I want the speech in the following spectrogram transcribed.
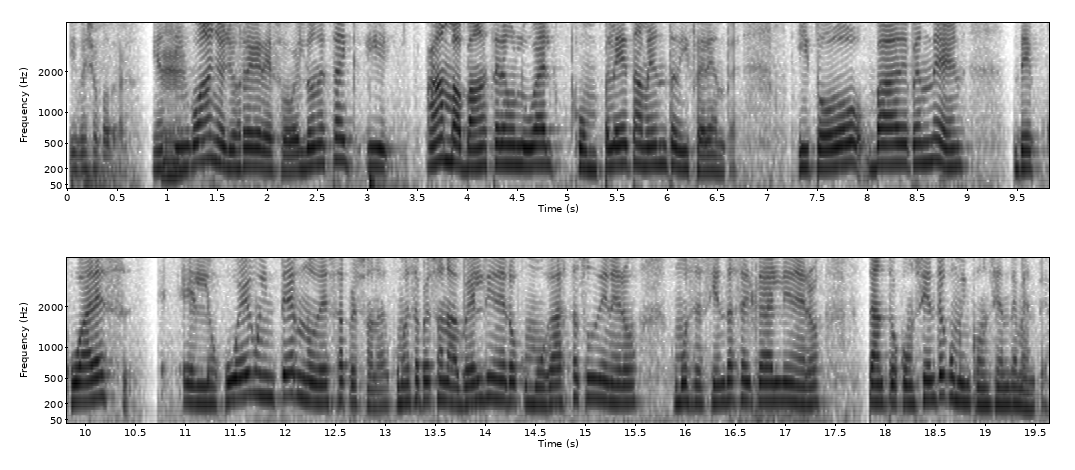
y me echo para atrás. Y en cinco años yo regreso a ver dónde está y, y ambas van a estar en un lugar completamente diferente. Y todo va a depender de cuál es el juego interno de esa persona, cómo esa persona ve el dinero, cómo gasta su dinero, cómo se siente acerca del dinero, tanto consciente como inconscientemente.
